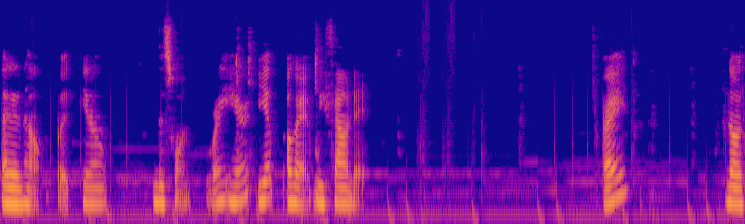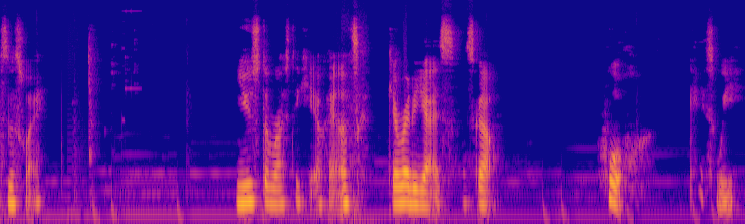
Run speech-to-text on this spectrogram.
That didn't help, but you know, this one right here. Yep, okay, we found it. Right? No, it's this way. Use the rusty key. Okay, let's get ready, guys. Let's go. Cool. Okay, so we...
